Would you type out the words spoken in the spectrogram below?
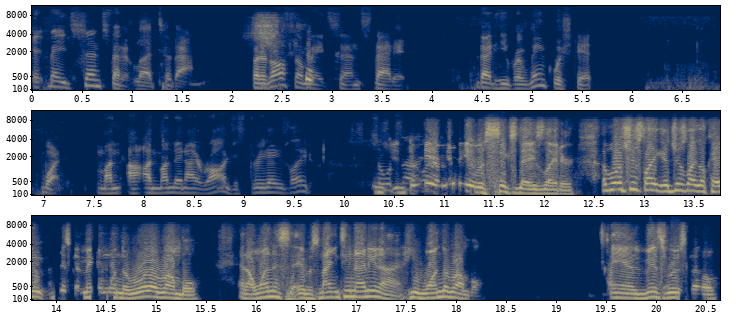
it made sense that it led to that. But it also made sense that it that he relinquished it what mon- uh, on Monday Night Raw just three days later. So yeah, maybe it was six days later. Well, it's just like it's just like okay, Vince McMahon won the Royal Rumble, and I want to say it was 1999. He won the Rumble. And Vince Russo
